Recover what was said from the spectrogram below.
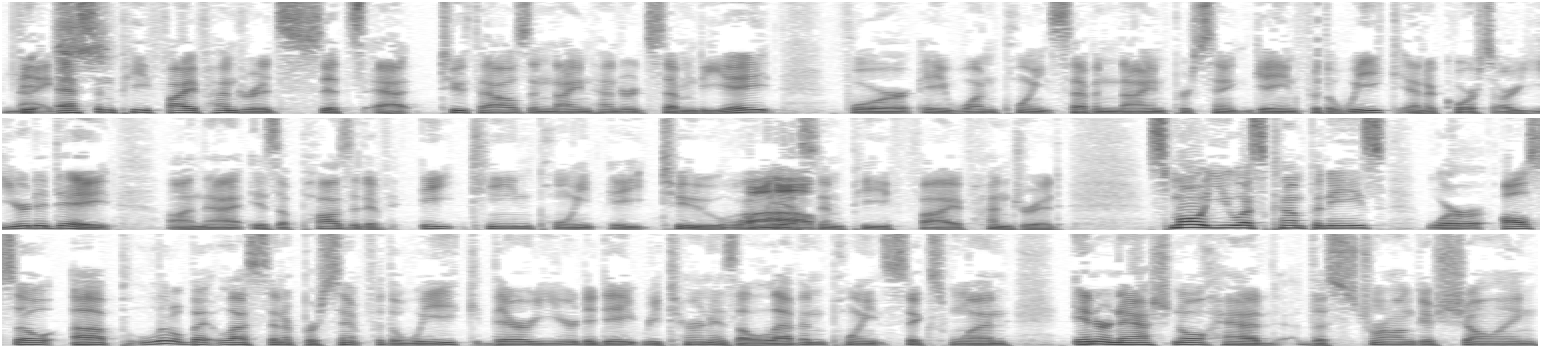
The Nice. S&P 500 sits at 2,978 for a 1.79% gain for the week, and of course, our year to date on that is a positive 18.82 on the S&P 500. Small U.S. companies were also up a little bit less than a percent for the week. Their year to date return is 11.61. International had the strongest showing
